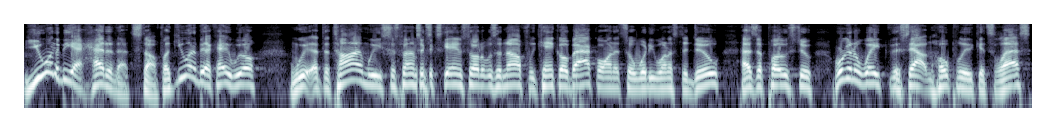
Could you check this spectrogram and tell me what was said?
You want to be ahead of that stuff. Like you want to be like, hey, we'll we, at the time we suspended six games, thought it was enough. We can't go back on it. So what do you want us to do? As opposed to we're going to wait this out and hopefully it gets less.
